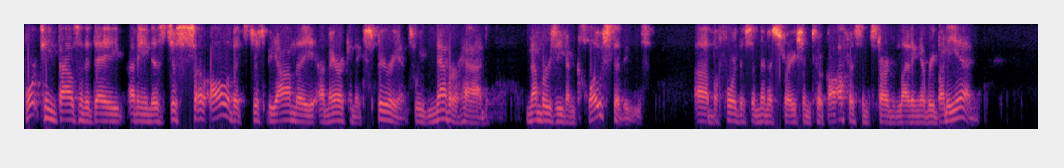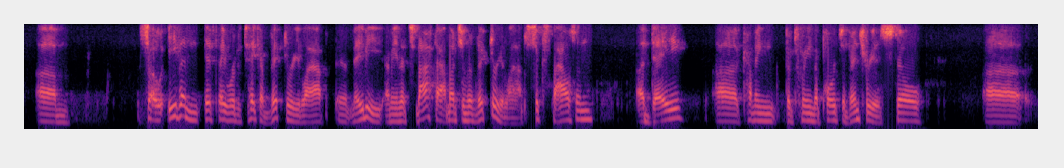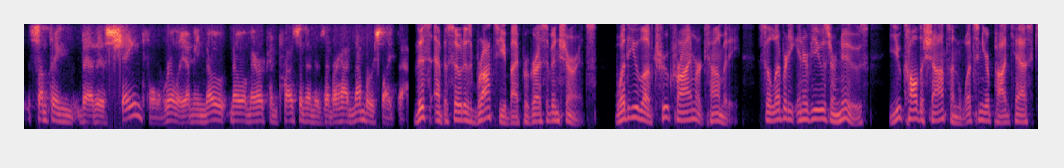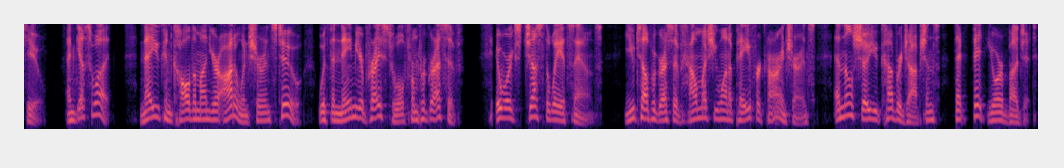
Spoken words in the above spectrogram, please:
fourteen thousand a day. I mean, is just so all of it's just beyond the American experience. We've never had numbers even close to these uh, before this administration took office and started letting everybody in. Um, so even if they were to take a victory lap, uh, maybe I mean it's not that much of a victory lap. Six thousand a day uh, coming between the ports of entry is still uh, something that is shameful. Really, I mean, no no American president has ever had numbers like that. This episode is brought to you by Progressive Insurance. Whether you love true crime or comedy, celebrity interviews or news, you call the shots on what's in your podcast queue. And guess what? Now you can call them on your auto insurance too with the Name Your Price tool from Progressive. It works just the way it sounds. You tell Progressive how much you want to pay for car insurance, and they'll show you coverage options that fit your budget.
